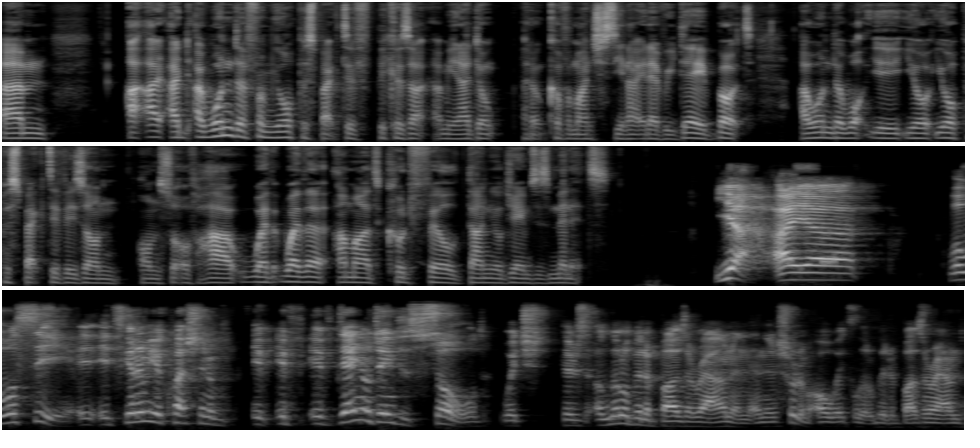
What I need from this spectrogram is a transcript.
um, I, I, I wonder from your perspective because I, I mean I don't I don't cover Manchester United every day, but I wonder what you, your your perspective is on on sort of how whether whether Amad could fill Daniel James's minutes. Yeah, I uh, well we'll see. It's going to be a question of if, if if Daniel James is sold, which there's a little bit of buzz around, and, and there's sort of always a little bit of buzz around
